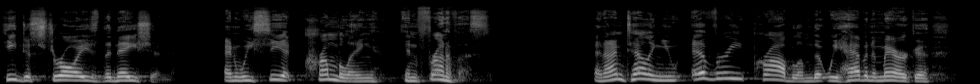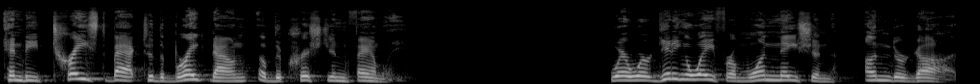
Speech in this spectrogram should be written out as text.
he destroys the nation. And we see it crumbling in front of us. And I'm telling you, every problem that we have in America can be traced back to the breakdown of the Christian family, where we're getting away from one nation under God.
